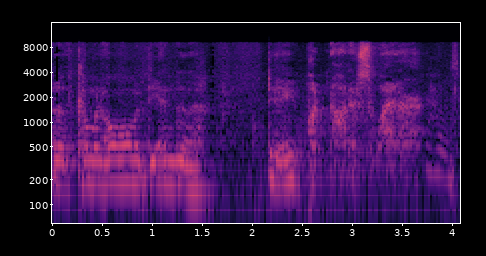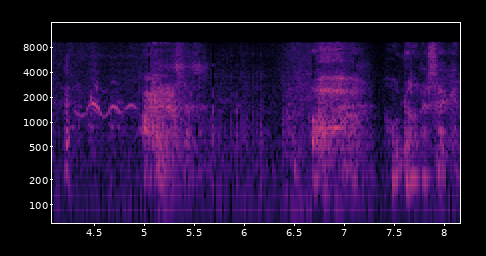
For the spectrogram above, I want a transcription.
I love coming home at the end of the day, putting on a sweater. a second.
